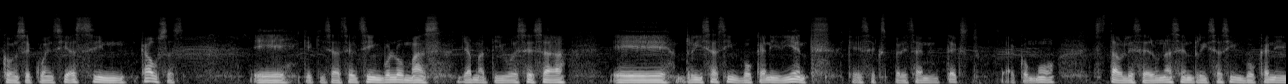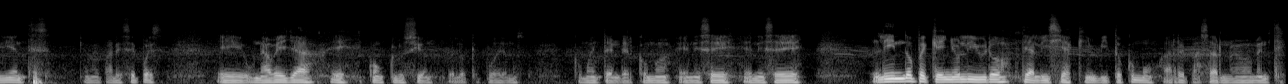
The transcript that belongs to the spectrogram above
consecuencias sin causas? Eh, que quizás el símbolo más llamativo es esa risa sin boca ni dientes que se expresa en el texto, o sea, cómo establecer una sonrisa sin boca ni dientes que me parece pues eh, una bella eh, conclusión de lo que podemos como entender como en ese, en ese lindo pequeño libro de Alicia que invito como a repasar nuevamente.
